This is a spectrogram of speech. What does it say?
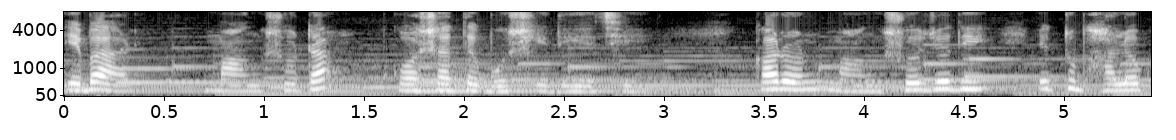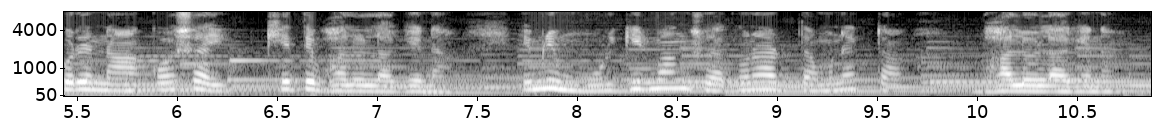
এবার মাংসটা কষাতে বসিয়ে দিয়েছি। কারণ মাংস যদি একটু ভালো করে না কষাই, খেতে ভালো লাগে না। এমনি মুরগির মাংস এখন আর তেমন একটা ভালো লাগে না।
